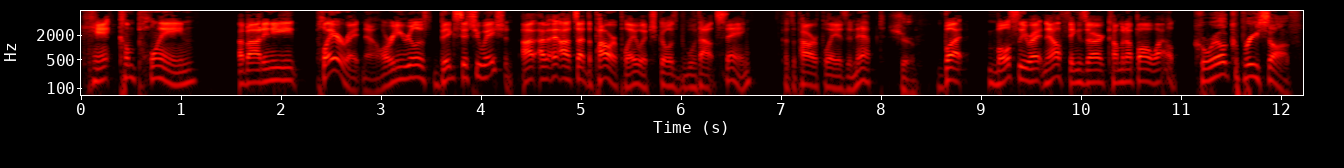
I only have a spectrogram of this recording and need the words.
can't complain about any player right now or any real big situation outside the power play, which goes without saying because the power play is inept. Sure, but mostly right now things are coming up all wild. Kirill Kaprizov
